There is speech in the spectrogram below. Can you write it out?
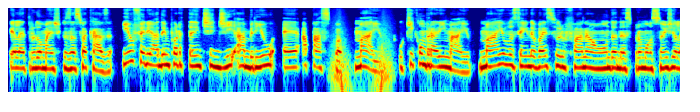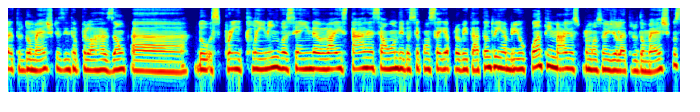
eletrodomésticos da sua casa. E o feriado importante de abril é a Páscoa, maio. O que comprar em maio? Maio você ainda vai surfar na onda das promoções de eletrodomésticos, então pela razão uh, do Spring Cleaning, você ainda vai estar nessa onda e você consegue aproveitar tanto em abril quanto em maio as promoções de eletrodomésticos.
